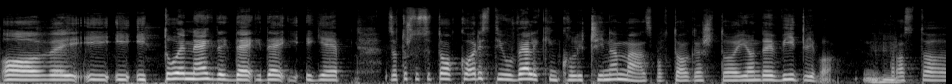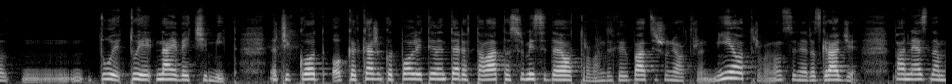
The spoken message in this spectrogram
Ove, i, i, I tu je negde gde, gde je, zato što se to koristi u velikim količinama zbog toga što i onda je vidljivo Mm -hmm. Prosto tu je, tu je najveći mit. Znači, kod, kad kažem kod polietilen tereftalata, sve misli da je otrovan. Da kad baciš, on je otrovan. Nije otrovan, on se ne razgrađuje. Pa ne znam,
